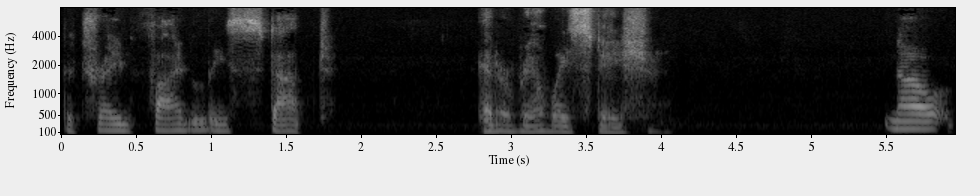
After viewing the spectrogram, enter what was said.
the train finally stopped at a railway station. Now,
